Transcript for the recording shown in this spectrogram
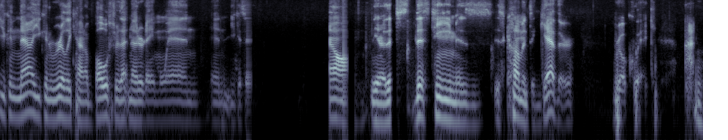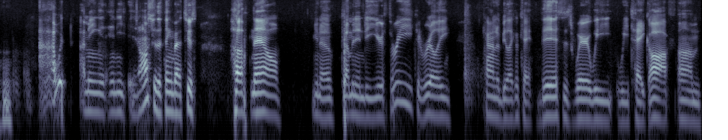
you can now you can really kind of bolster that Notre Dame win, and you can say now you know this this team is is coming together real quick. Mhm. I would, I mean, and, he- and also the thing about it too is Huff now, you know, coming into year three, you could really kind of be like, okay, this is where we we take off um,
